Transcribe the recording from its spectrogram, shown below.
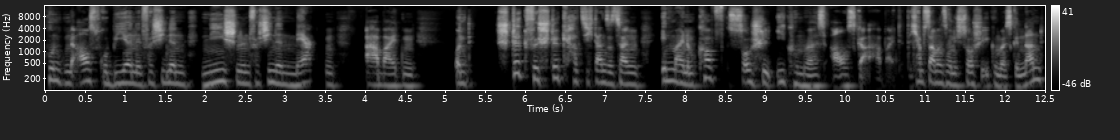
Kunden ausprobieren, in verschiedenen Nischen, in verschiedenen Märkten arbeiten. Und Stück für Stück hat sich dann sozusagen in meinem Kopf Social E-Commerce ausgearbeitet. Ich habe es damals noch nicht Social E-Commerce genannt,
